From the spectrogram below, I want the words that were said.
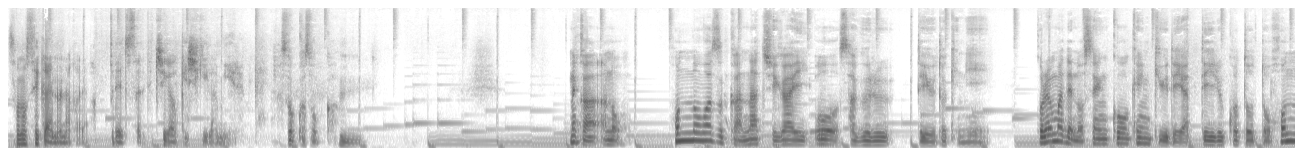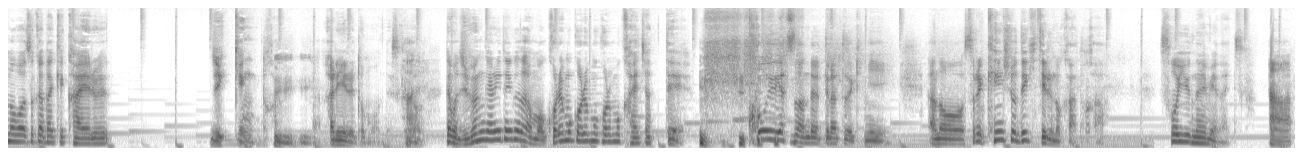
その世界の中でアップデートされて違う景色が見えるみたいそっかそっか。な。うん。なんかあの、ほんのわずかな違いを探るっていう時に、これまでの先行研究でやっていることとほんのわずかだけ変える実験とかうんうんあり得ると思うんですけど、はいでも自分がやりたいことはもうこれもこれもこれも変えちゃって、こういうやつなんだよってなった時に、あの、それ検証できてるのかとか、そういう悩みはないですか？あ、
